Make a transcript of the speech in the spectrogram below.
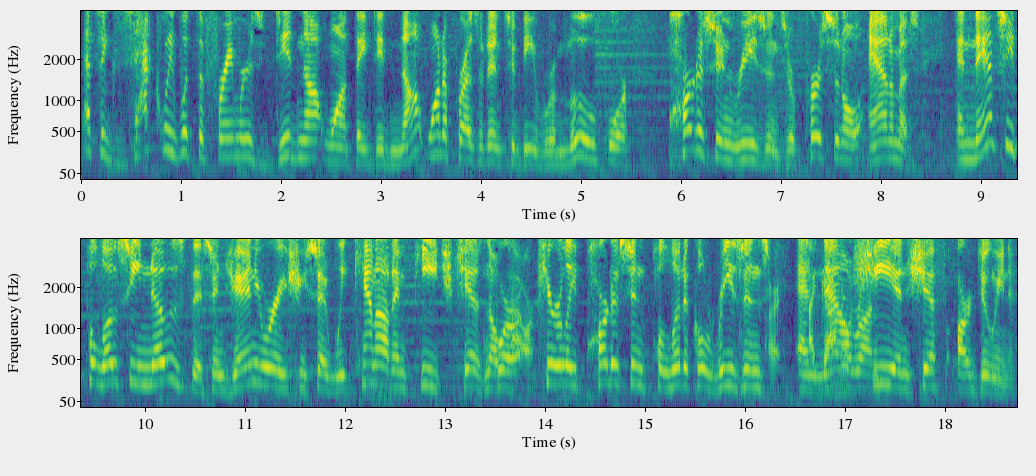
That's exactly what the framers did not want. They did not want a president to be removed for partisan reasons or personal animus. And Nancy Pelosi knows this. In January, she said we cannot impeach she has no for power. purely partisan political reasons. Right. And now she and Schiff are doing it.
